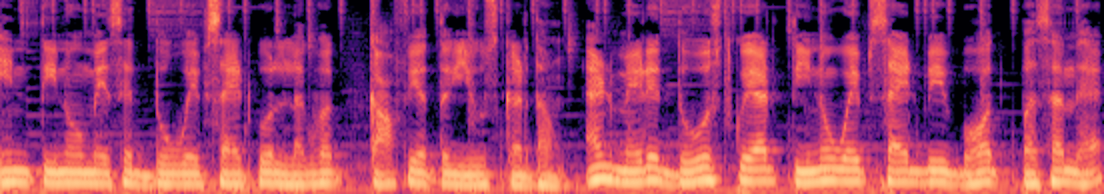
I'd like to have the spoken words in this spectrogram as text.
इन तीनों में से दो वेबसाइट को लगभग काफ़ी हद तक यूज़ करता हूँ। एंड मेरे दोस्त को यार तीनों वेबसाइट भी बहुत पसंद है।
